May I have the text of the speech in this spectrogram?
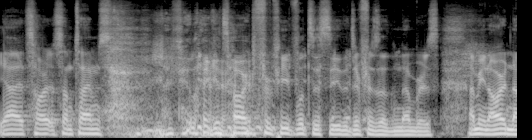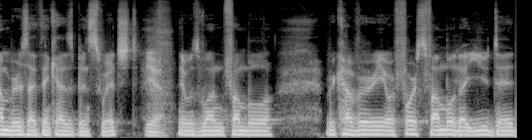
Yeah, it's hard. Sometimes I feel like it's hard for people to see the difference of the numbers. I mean, our numbers, I think, has been switched. Yeah. There was one fumble recovery or forced fumble that you did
